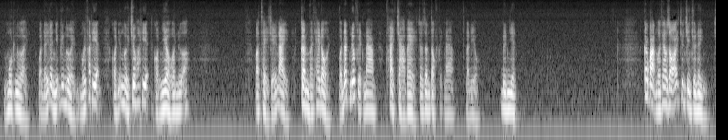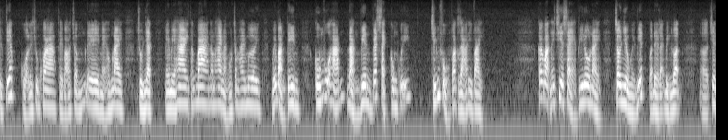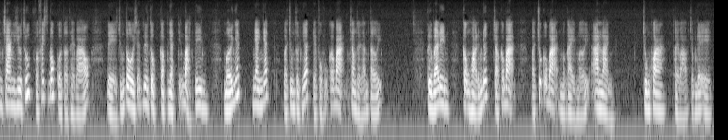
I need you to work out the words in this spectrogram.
một người và đấy là những cái người mới phát hiện, còn những người chưa phát hiện còn nhiều hơn nữa. Và thể chế này cần phải thay đổi và đất nước Việt Nam phải trả về cho dân tộc Việt Nam là điều đương nhiên. Các bạn vừa theo dõi chương trình truyền hình trực tiếp của Lê Trung Khoa Thời báo.de ngày hôm nay, Chủ nhật ngày 12 tháng 3 năm 2020 với bản tin Cúm Vũ Hán, đảng viên vét sạch công quỹ, chính phủ vác giá đi vay. Các bạn hãy chia sẻ video này cho nhiều người biết và để lại bình luận ở trên trang YouTube và Facebook của tờ Thời báo để chúng tôi sẽ liên tục cập nhật những bản tin mới nhất, nhanh nhất và trung thực nhất để phục vụ các bạn trong thời gian tới. Từ Berlin, Cộng hòa Liên Đức chào các bạn và chúc các bạn một ngày mới an lành. Trung Khoa Thời báo.de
